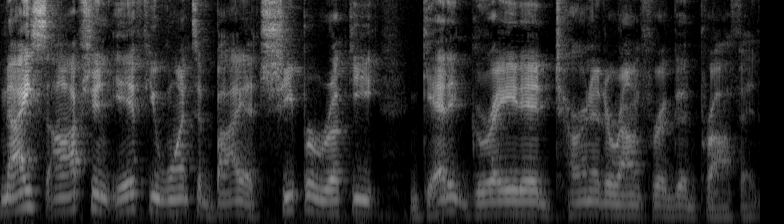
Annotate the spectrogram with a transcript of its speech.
Nice option if you want to buy a cheaper rookie, get it graded, turn it around for a good profit.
